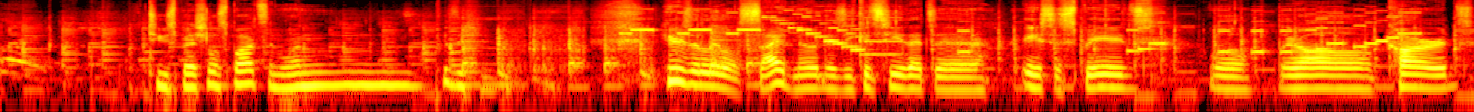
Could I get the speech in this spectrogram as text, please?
one. Two special spots in one position. Here's a little side note. As you can see, that's a ace of spades. Well, they're all cards,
